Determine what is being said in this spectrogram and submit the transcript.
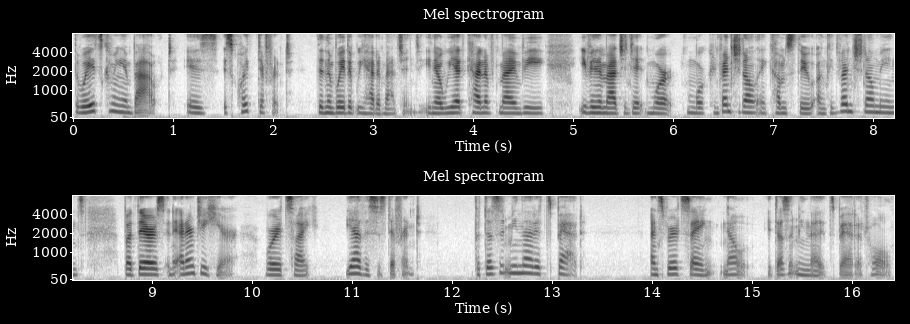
The way it's coming about is is quite different than the way that we had imagined. You know, we had kind of maybe even imagined it more more conventional. It comes through unconventional means, but there's an energy here where it's like, yeah, this is different, but doesn't mean that it's bad. And spirit's saying, no, it doesn't mean that it's bad at all.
